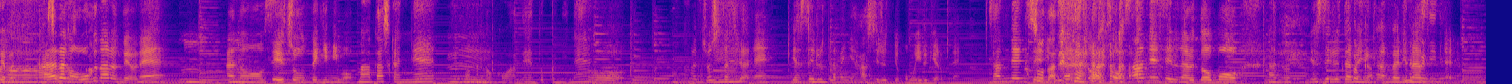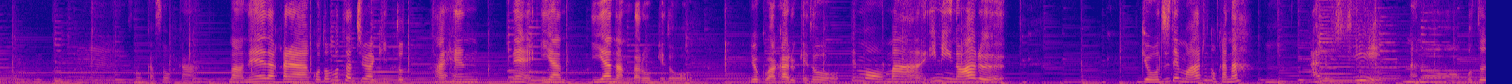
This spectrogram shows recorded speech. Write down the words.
やっぱ体が重くなるんだよね。うんあの成長的にも。まあ確かにね、うん女の子はね特にね。そうまあ、女子たちはね痩せるために走るっていう子もいるけどね。3年生になるとそう,、3年生になるともうあの痩せるために頑張りますみたいな。そうかそうか。まあねだから子供たちはきっと大変ね嫌嫌なんだろうけどよくわかるけどでもまあ意味のある行事でもあるのかな。うん。あるし、うん。あの大人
